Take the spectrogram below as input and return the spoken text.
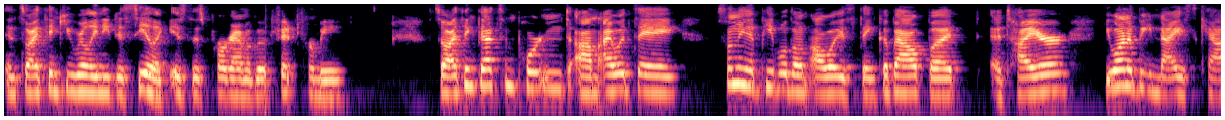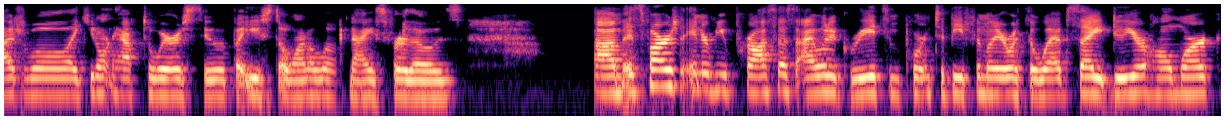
and so i think you really need to see like is this program a good fit for me so i think that's important um, i would say something that people don't always think about but attire. You want to be nice, casual. Like you don't have to wear a suit, but you still want to look nice for those. Um, as far as the interview process, I would agree it's important to be familiar with the website, do your homework.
